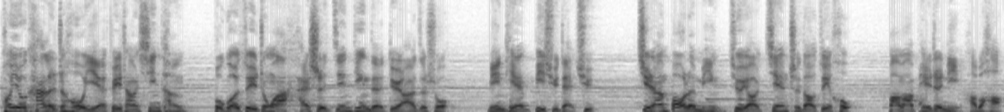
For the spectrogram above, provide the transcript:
朋友看了之后也非常心疼，不过最终啊还是坚定地对儿子说：“明天必须得去，既然报了名，就要坚持到最后。妈妈陪着你好不好？”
